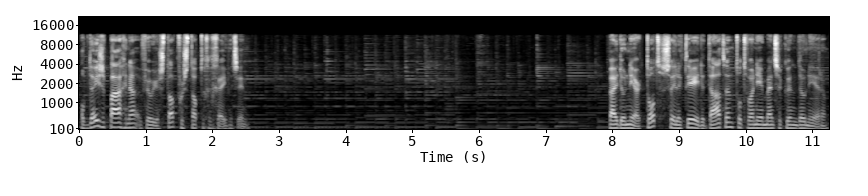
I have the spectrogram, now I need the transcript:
Op deze pagina vul je stap voor stap de gegevens in. Bij Doneer tot selecteer je de datum tot wanneer mensen kunnen doneren.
